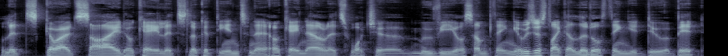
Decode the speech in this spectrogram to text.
let's go outside. Okay, let's look at the internet. Okay, now let's watch a movie or something. It was just like a little thing you'd do a bit.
